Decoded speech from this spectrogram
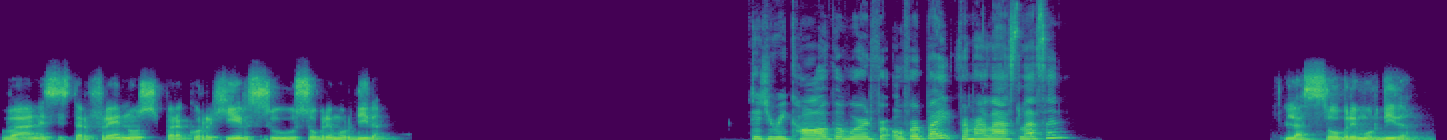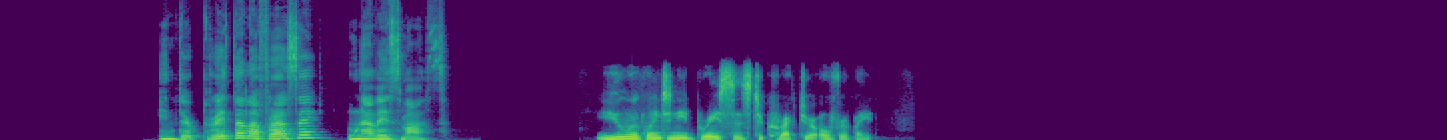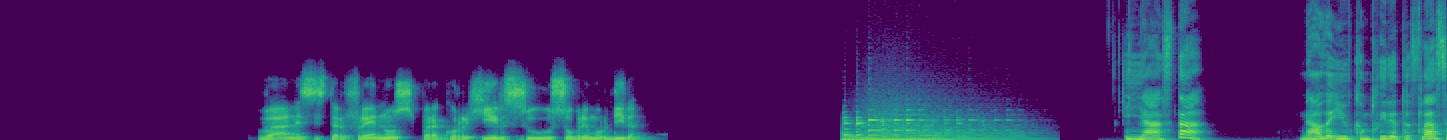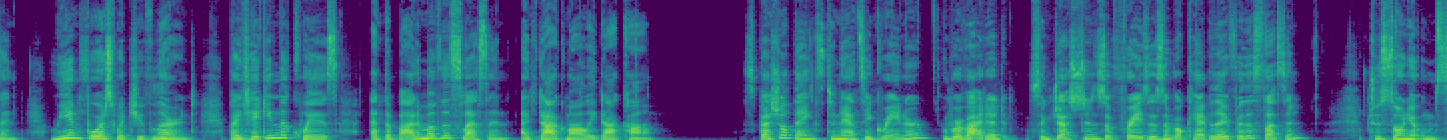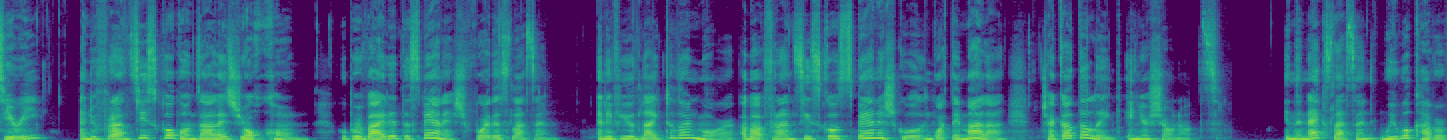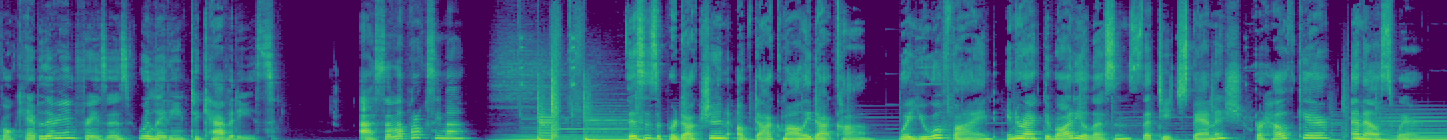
Va a necesitar frenos para corregir su sobremordida. Did you recall the word for overbite from our last lesson? La sobremordida. Interpreta la frase una vez más. You are going to need braces to correct your overbite. Va a necesitar frenos para corregir su sobremordida. Y ya está. Now that you've completed this lesson, reinforce what you've learned by taking the quiz at the bottom of this lesson at docmolly.com. Special thanks to Nancy Grainer, who provided suggestions of phrases and vocabulary for this lesson, to Sonia Umsiri, and to Francisco Gonzalez Jocom, who provided the Spanish for this lesson. And if you'd like to learn more about Francisco's Spanish school in Guatemala, check out the link in your show notes. In the next lesson, we will cover vocabulary and phrases relating to cavities. Hasta la próxima! This is a production of DocMolly.com, where you will find interactive audio lessons that teach Spanish for healthcare and elsewhere.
